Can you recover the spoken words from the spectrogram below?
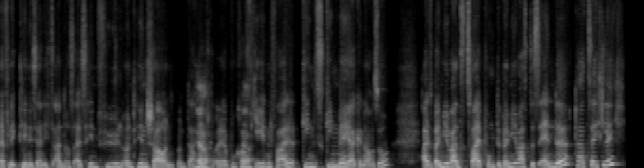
reflektieren ist ja nichts anderes als hinfühlen und hinschauen. Und da ja. hilft euer Buch ja. auf jeden Fall. Ging, es ging mir ja genauso. Also bei mir waren es zwei Punkte. Bei mir war es das Ende tatsächlich.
